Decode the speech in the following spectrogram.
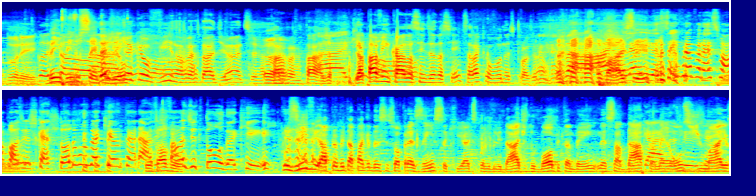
Adorei. Bem-vindo sempre, Desde o dia que eu vi, na verdade, antes, eu já uhum. tava, tá, Ai, já, já tava em casa assim, dizendo assim, será que eu vou nesse programa? Vai, Vai olha sim. aí, sempre aparece uma voz, a gente quer todo mundo aqui antenado, a gente fala de tudo aqui. Inclusive, aproveitar para agradecer sua presença aqui, a disponibilidade do Bob também, nessa data, Obrigada, né, 11 viu, de gente? maio,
